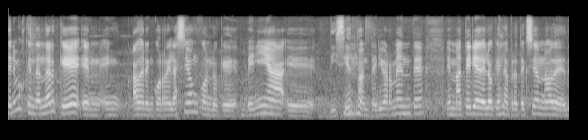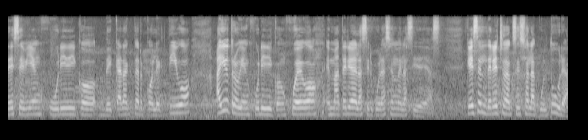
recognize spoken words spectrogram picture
tenemos que entender que, en, a ver, en correlación con lo que venía eh, diciendo anteriormente, en materia de lo que es la protección de, de, ese bien jurídico de carácter colectivo, hay otro bien jurídico en juego en materia de la circulación de las ideas, que es el derecho de acceso a la cultura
